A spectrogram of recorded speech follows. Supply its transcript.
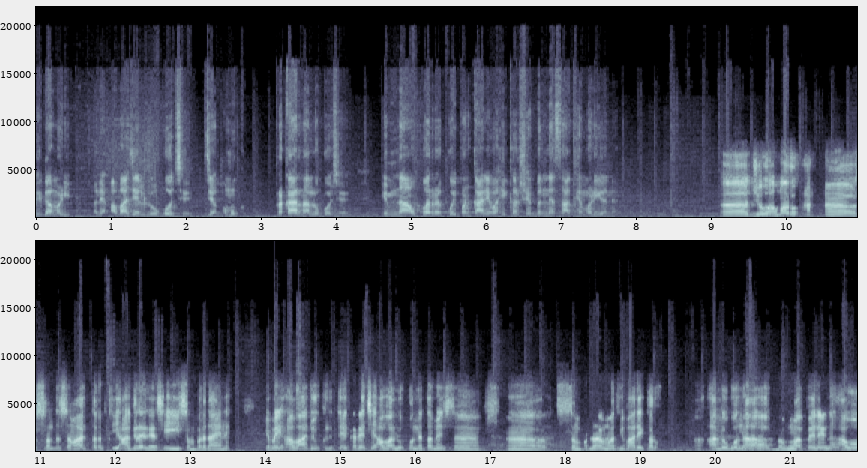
ભેગા મળી અને આવા જે લોકો છે, જે અમુક પ્રકારના લોકો છે, એમના ઉપર કોઈ પણ કાર્યવાહી કરશે બંને સાથે મળી અને જો અમારો સંત સમાજ તરફથી આગ્રહ રહેશે એ સંપ્રદાયને કે ભાઈ આવા જો કૃત્ય કરે છે, આવા લોકોને તમે સંપ્રદાયમાંથી બારે કરો. આ લોકોના ભગવા પહેરીને આવો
